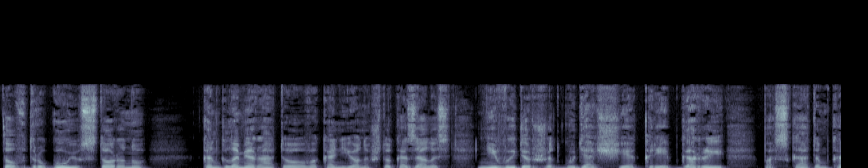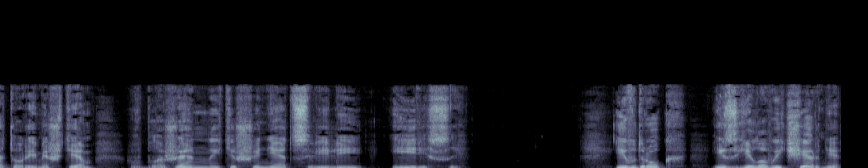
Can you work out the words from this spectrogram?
то в другую сторону — конгломератового каньона, что, казалось, не выдержит гудящая крепь горы, по скатам которой меж тем в блаженной тишине цвели ирисы. И вдруг из еловой черни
